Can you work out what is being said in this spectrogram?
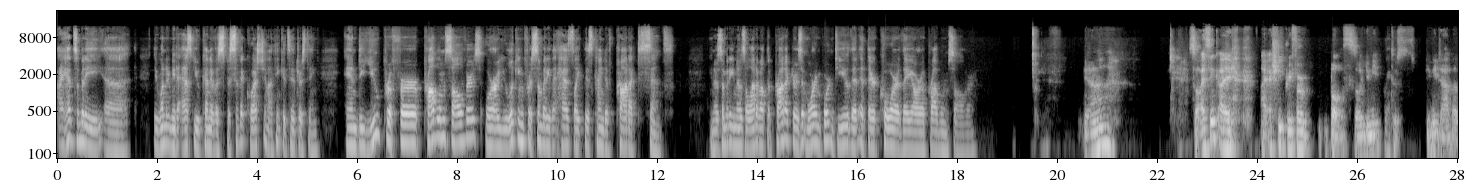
I had somebody. Uh, they wanted me to ask you kind of a specific question. I think it's interesting. And do you prefer problem solvers or are you looking for somebody that has like this kind of product sense? You know, somebody knows a lot about the product, or is it more important to you that at their core they are a problem solver? Yeah. So I think I I actually prefer both. So you need to you need to have a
